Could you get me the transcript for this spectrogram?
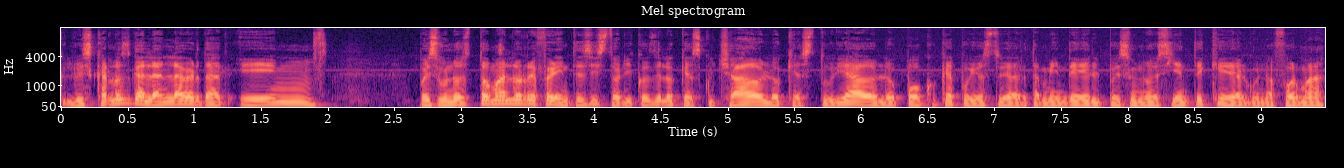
Luis Carlos Galán, la verdad, em, pues uno toma los referentes históricos de lo que ha escuchado, lo que ha estudiado, lo poco que ha podido estudiar también de él, pues uno siente que de alguna forma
